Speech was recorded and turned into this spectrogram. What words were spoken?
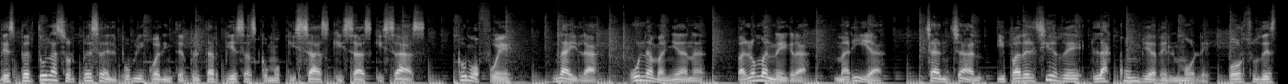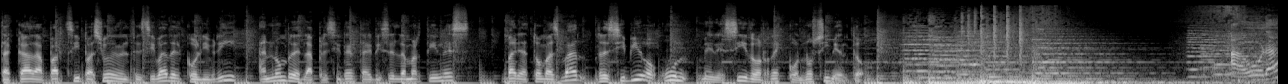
despertó la sorpresa del público al interpretar piezas como Quizás, quizás, quizás, como fue, Naila, Una Mañana, Paloma Negra, María, Chan Chan y para el cierre La Cumbia del Mole. Por su destacada participación en el Festival del Colibrí, a nombre de la presidenta Griselda Martínez, María Thomas Van recibió un merecido reconocimiento. Ahora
